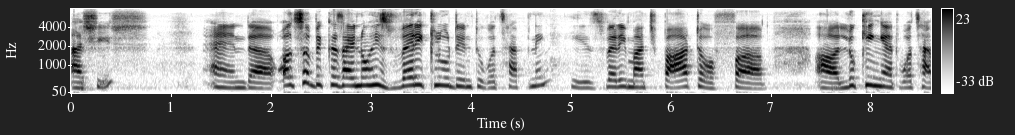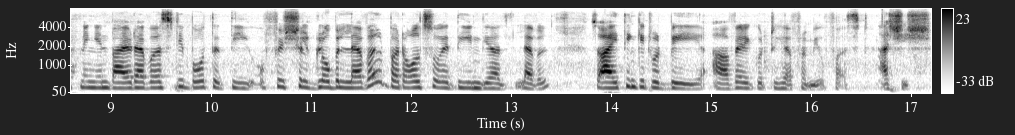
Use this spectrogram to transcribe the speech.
Ashish. And uh, also because I know he's very clued into what's happening. He is very much part of uh, uh, looking at what's happening in biodiversity, both at the official global level, but also at the India level. So I think it would be uh, very good to hear from you first, Ashish.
